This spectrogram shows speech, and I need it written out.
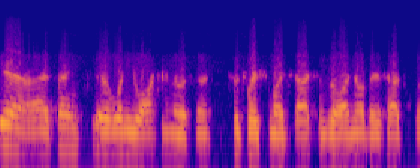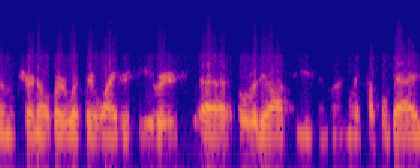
Yeah, I think uh, when you walk into a situation like Jacksonville, I know they've had some turnover with their wide receivers uh, over the offseason, losing a couple guys.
